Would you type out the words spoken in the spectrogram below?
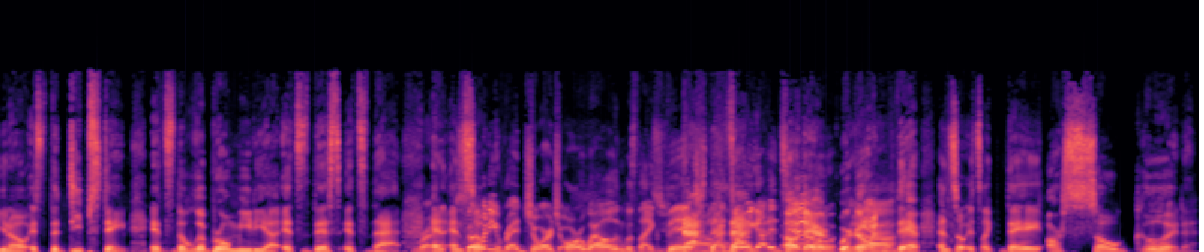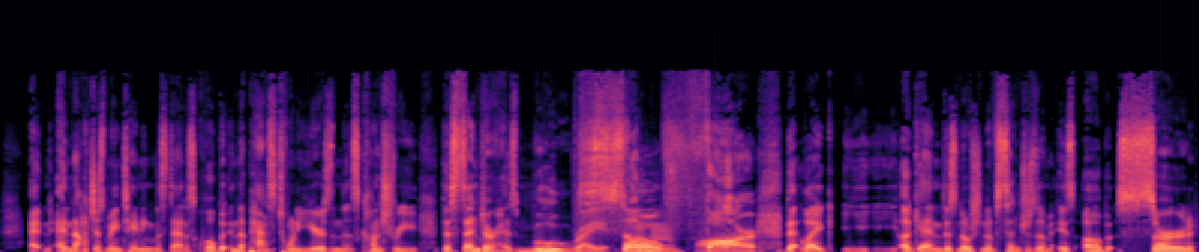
You know, it's the deep state, it's the liberal media, it's this, it's that. Right. And and Somebody so read George Orwell and was like, "Bitch, that- that's that- all we got to do." Oh, there. We're going Yeah. there. And so it's like they are so good at, and not just maintaining the status quo, but in the past 20 years in this country, the center has moved Right. so mm-hmm. oh, far that, like, y- y- again, this notion of centrism is absurd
